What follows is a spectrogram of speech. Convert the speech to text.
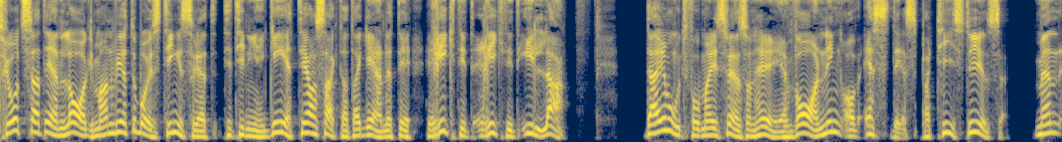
trots att en lagman vid Göteborgs tingsrätt till tidningen GT har sagt att agerandet är riktigt, riktigt illa. Däremot får Marie Svensson Herrey en varning av SDs partistyrelse. Men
